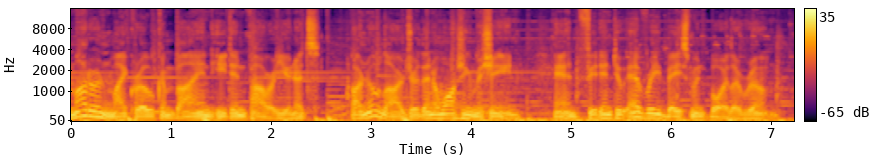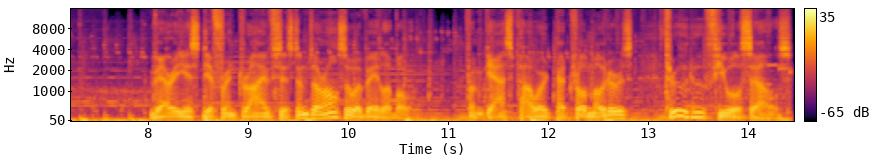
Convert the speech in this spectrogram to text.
Modern micro combined heat and power units are no larger than a washing machine and fit into every basement boiler room. Various different drive systems are also available, from gas-powered petrol motors through to fuel cells,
